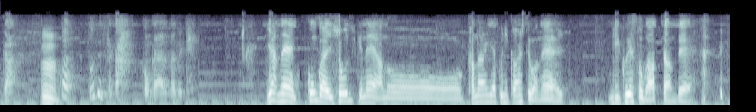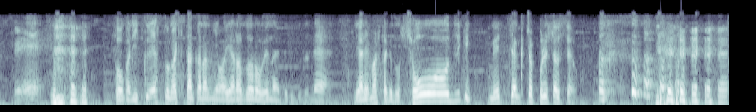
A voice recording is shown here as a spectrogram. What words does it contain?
すが、うん。まあ、どうでしたか？今回改めて。いやね、今回正直ね、あのー、カナン役に関してはね、リクエストがあったんで、え そうか、リクエストが来たからにはやらざるを得ないということでね、やりましたけど、正直めちゃくちゃプレッシャーでしたよ。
